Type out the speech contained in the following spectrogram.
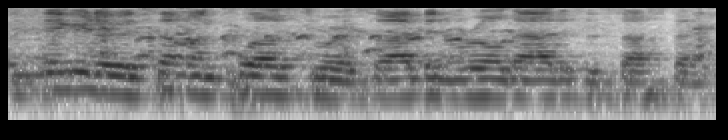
She figured it was someone close to her, so I've been ruled out as a suspect.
